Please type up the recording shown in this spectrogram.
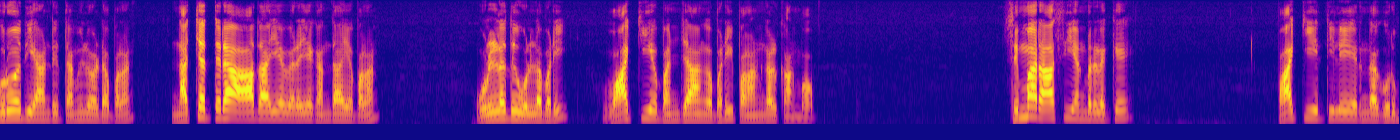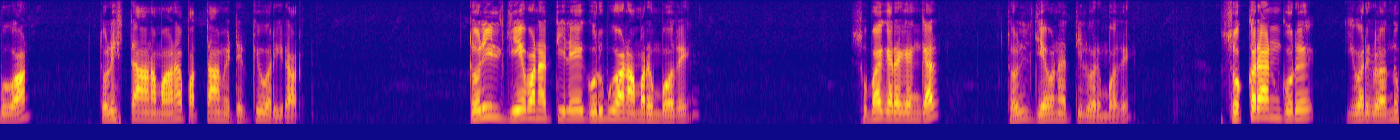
குரோதி ஆண்டு தமிழோட பலன் நட்சத்திர ஆதாய விரய கந்தாய பலன் உள்ளது உள்ளபடி வாக்கிய பஞ்சாங்கப்படி பலன்கள் காண்போம். சிம்ம ராசி என்பவர்களுக்கு பாக்கியத்திலே இருந்த குரு பகவான் தொழிற்ஸ்தானமான பத்தாம் வீட்டிற்கு வருகிறார். தொழில் ஜீவனத்திலே குருபுகான் அமரும்போது சுபகிரகங்கள் தொழில் ஜீவனத்தில் வரும்போது சுக்கரன் குரு இவர்கள் வந்து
